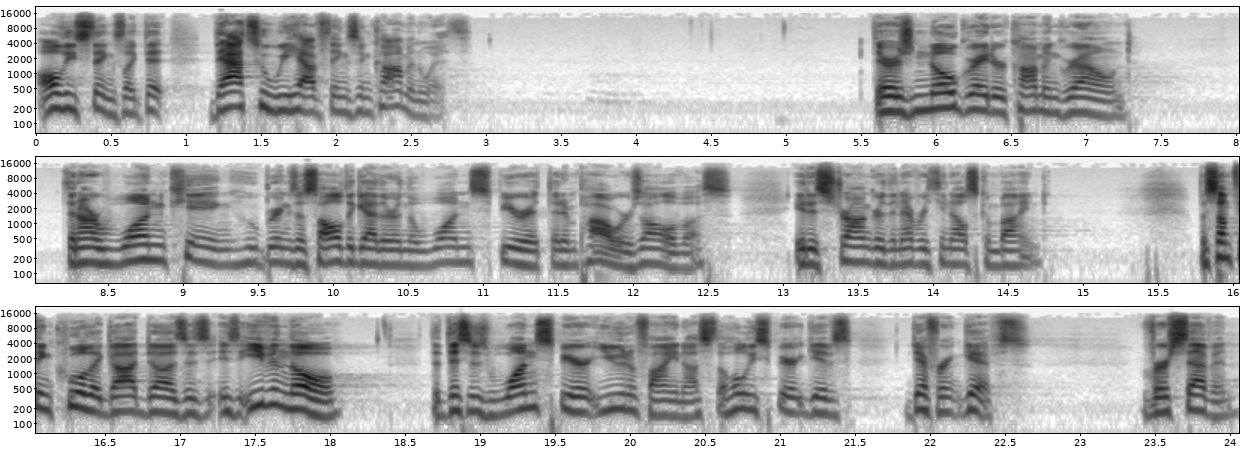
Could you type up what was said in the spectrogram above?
all these things like that. That's who we have things in common with. There is no greater common ground than our one King who brings us all together in the one Spirit that empowers all of us. It is stronger than everything else combined. But something cool that God does is, is even though that this is one Spirit unifying us, the Holy Spirit gives different gifts. Verse 7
